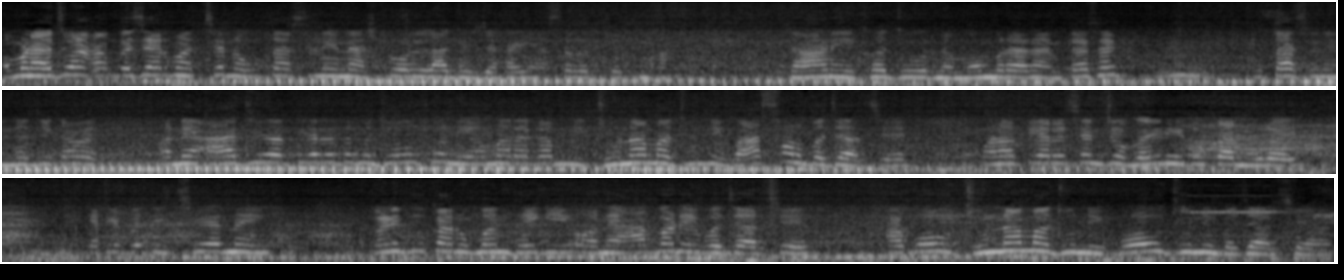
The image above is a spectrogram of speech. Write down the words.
હમણાં જો આ બજારમાં છે ને ઉતાસણીના સ્ટોલ લાગી જાય અહીંયા સરસ ચોકમાં. ધાણી ખજૂર ને મમરાના ને કા સાહેબ. ઉતાસણી નજીક આવે. અને આજે અત્યારે તમે જોવો છો ને અમારા ગામની જૂનામાં જૂની વાસણ બજાર છે. પણ અત્યારે છે ને જો ઘણી દુકાનો રહી એટલી બધી છે નહીં. ઘણી દુકાનો બંધ થઈ ગઈ અને આગળ એ બજાર છે. આ બહુ જૂનામાં જૂની બહુ જૂની બજાર છે આ.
